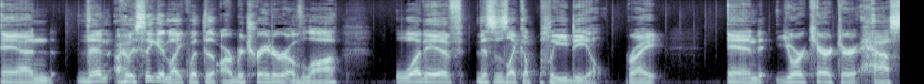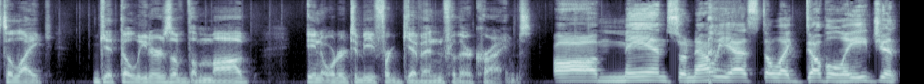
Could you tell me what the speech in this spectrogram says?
And then I was thinking, like, with the arbitrator of law, what if this is like a plea deal, right? And your character has to like get the leaders of the mob in order to be forgiven for their crimes. Oh man, so now he has to like double agent.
